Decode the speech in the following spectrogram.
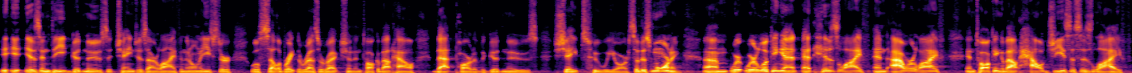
it, it is indeed good news that changes our life. And then on Easter, we'll celebrate the resurrection and talk about how that part of the good news shapes who we are. So this morning, um, we're, we're looking at, at his life and our life and talking about how Jesus' life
